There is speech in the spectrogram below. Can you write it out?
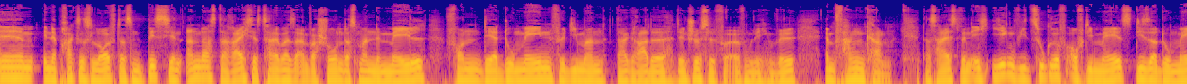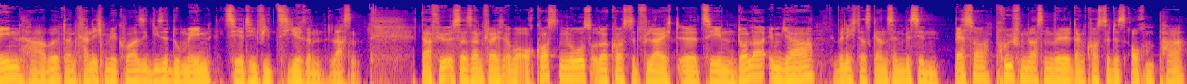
Ähm, in der Praxis läuft das ein bisschen anders. Da reicht es teilweise einfach schon, dass man eine Mail von der Domain, für die man da gerade den Schlüssel veröffentlichen will, empfangen kann. Das heißt, wenn ich irgendwie Zugriff auf die Mails dieser Domain habe, dann kann ich mir quasi diese Domain zertifizieren lassen. Dafür ist das dann vielleicht aber auch kostenlos oder kostet vielleicht äh, 10 Dollar im Jahr. Wenn ich das Ganze ein bisschen besser prüfen lassen will, dann kostet es auch ein paar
